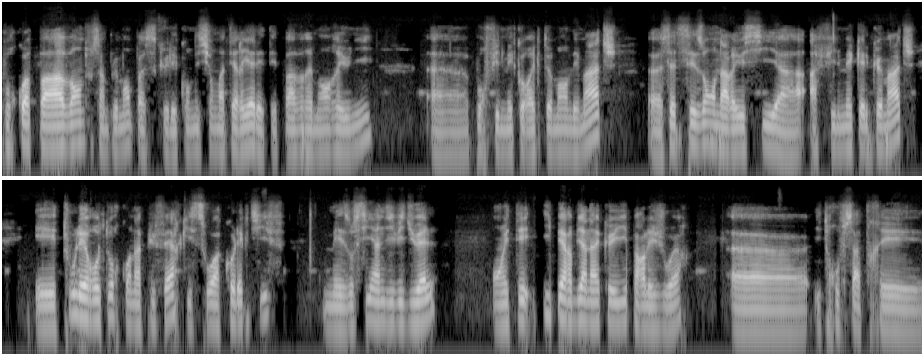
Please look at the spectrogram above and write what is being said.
Pourquoi pas avant, tout simplement parce que les conditions matérielles n'étaient pas vraiment réunies pour filmer correctement des matchs. Euh, cette saison, on a réussi à, à filmer quelques matchs et tous les retours qu'on a pu faire, qu'ils soient collectifs mais aussi individuels, ont été hyper bien accueillis par les joueurs. Euh, ils trouvent ça très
